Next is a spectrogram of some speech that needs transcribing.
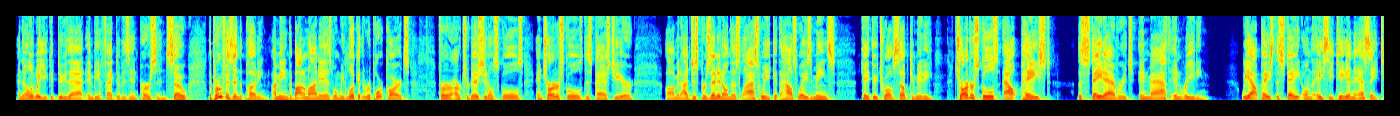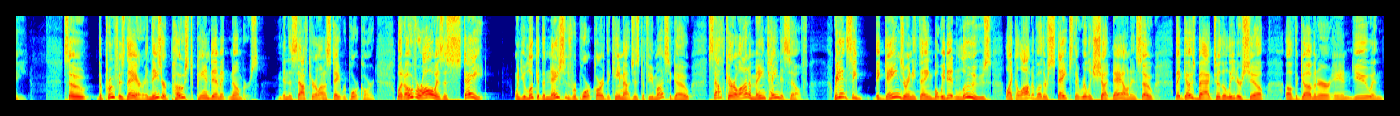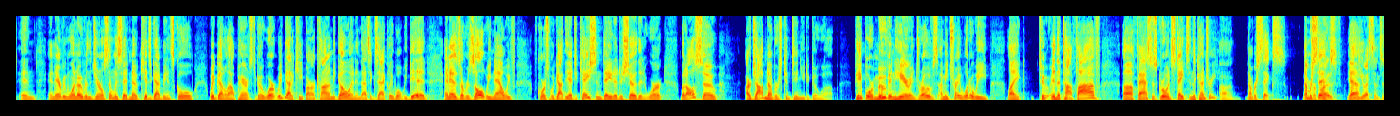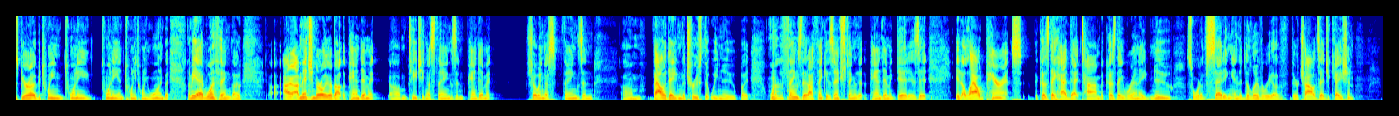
And the only way you could do that and be effective is in person. So the proof is in the pudding. I mean, the bottom line is when we look at the report cards for our traditional schools and charter schools this past year, um, and I just presented on this last week at the House Ways and Means K through 12 subcommittee. Charter schools outpaced the state average in math and reading. We outpaced the state on the ACT and the SAT. So the proof is there. And these are post pandemic numbers in the South Carolina State report card. But overall, as a state, when you look at the nation's report card that came out just a few months ago, South Carolina maintained itself. We didn't see big gains or anything, but we didn't lose like a lot of other states that really shut down. And so that goes back to the leadership of the governor and you and and and everyone over in the General Assembly said, no, kids got to be in school. We've got to allow parents to go work. We've got to keep our economy going, and that's exactly what we did. And as a result, we now we've of course we've got the education data to show that it worked, but also our job numbers continue to go up. People are moving here in droves. I mean, Trey, what are we like two in the top five uh, fastest growing states in the country? Uh, number six. Number six. yeah. The U.S. Census Bureau between 2020 and 2021. But let me add one thing, though. I, I mentioned earlier about the pandemic um, teaching us things and pandemic showing us things and um, validating the truth that we knew. But one of the things that I think is interesting that the pandemic did is it it allowed parents because they had that time because they were in a new sort of setting in the delivery of their child's education.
